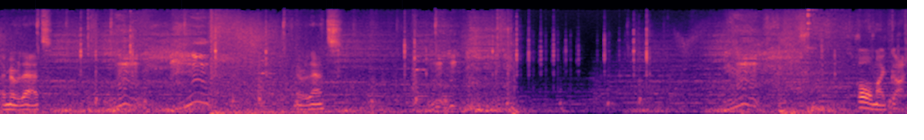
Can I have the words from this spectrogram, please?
I remember that. Remember that. Oh my god.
